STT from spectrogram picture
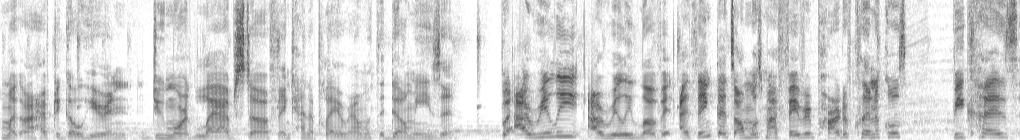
I'm like, oh, I have to go here and do more lab stuff and kind of play around with the dummies and but I really, I really love it. I think that's almost my favorite part of clinicals because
